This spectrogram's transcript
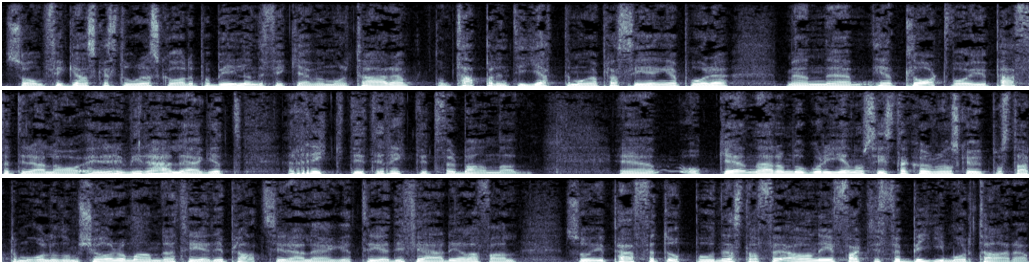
som fick ganska stora skador på bilen. Det fick även Mortara. De tappade inte jättemånga placeringar på det men eh, helt klart var ju Paffet i det här, vid det här läget riktigt, riktigt förbannad. Eh, och eh, när de då går igenom sista kurvan och ska ut på start och mål och de kör om andra tredje plats i det här läget, tredje fjärde i alla fall, så är Paffet uppe och nästan för, ja, han är faktiskt förbi Mortara.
